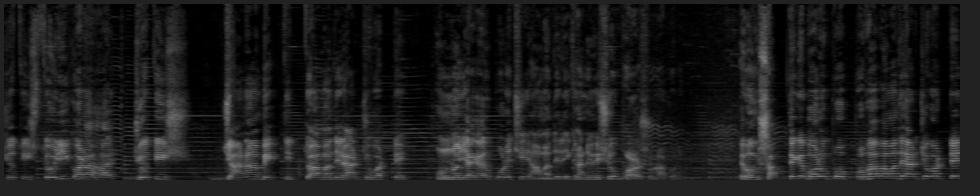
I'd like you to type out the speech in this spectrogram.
জ্যোতিষ তৈরি করা হয়। জ্যোতিষ জানা ব্যক্তিত্ব আমাদের আর্যভট্টে। অন্য জায়গায়ও পড়েছে, আমাদের এখানেও এসেও পড়াশোনা করে। এবং সব থেকে বড় প্র- প্রভাব আমাদের আর্যভট্টের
